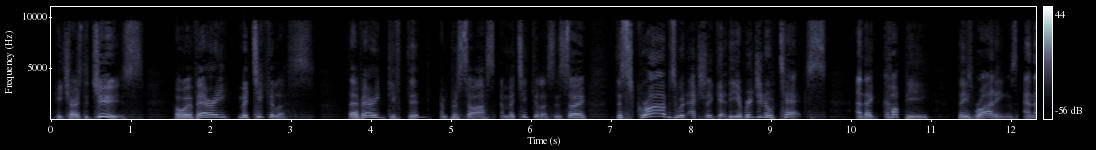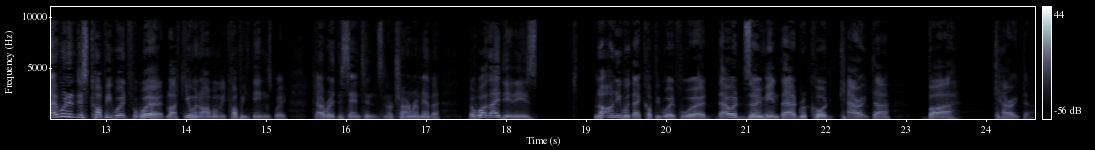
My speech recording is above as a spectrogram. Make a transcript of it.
He chose the Jews, who are very meticulous. They're very gifted and precise and meticulous. And so the scribes would actually get the original text and they'd copy these writings. And they wouldn't just copy word for word, like you and I when we copy things, we I read the sentence and I'll try and remember. But what they did is not only would they copy word for word, they would zoom in, they would record character by character.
